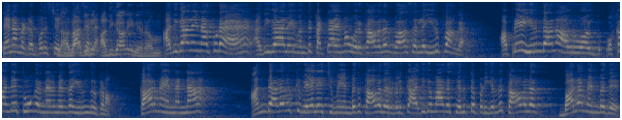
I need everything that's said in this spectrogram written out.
தேனாம்பேட்டை போலீஸ் ஸ்டேஷன் வாசல்ல. அதிக- அதிகாலை நேரம். அதிகாலைனா கூட அதிகாலை வந்து கட்டாயமா ஒரு காவலர் வாசல்ல இருப்பாங்க. அப்படியே இருந்தாலும் அவர் உட்காந்தே தூங்குற நிலைமையில தான் இருந்திருக்கணும். காரணம் என்னன்னா அந்த அளவுக்கு வேலை சுமை என்பது காவலர்களுக்கு அதிகமாக செலுத்தப்படுகிறது. காவலர் பலம் என்பது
